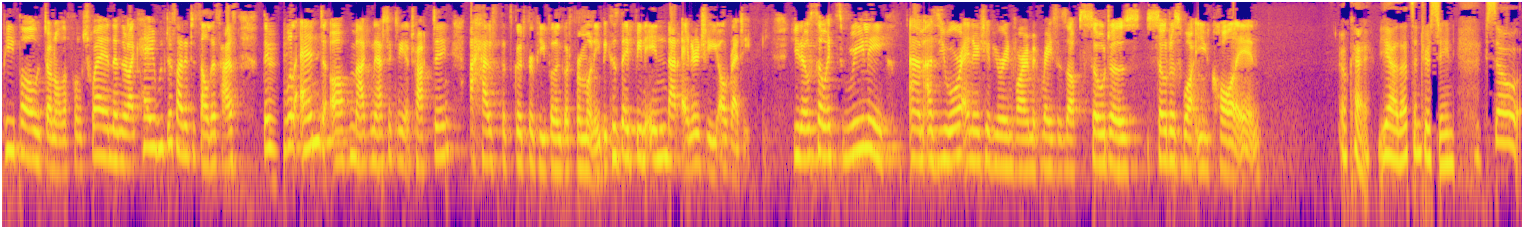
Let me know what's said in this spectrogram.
people, done all the feng shui, and then they're like, hey, we've decided to sell this house. They will end up magnetically attracting a house that's good for people and good for money because they've been in that energy already you know so it's really um, as your energy of your environment raises up so does so does what you call in Okay. Yeah, that's interesting. So,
